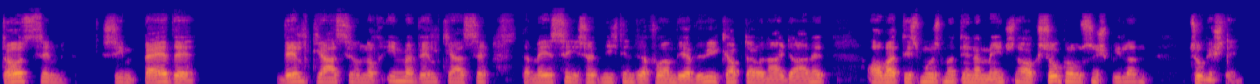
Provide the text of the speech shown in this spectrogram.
Trotzdem sind beide Weltklasse und noch immer Weltklasse. Der Messi ist halt nicht in der Form, wie er will. Ich glaube, der Ronaldo auch nicht. Aber das muss man den Menschen, auch so großen Spielern, zugestehen.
